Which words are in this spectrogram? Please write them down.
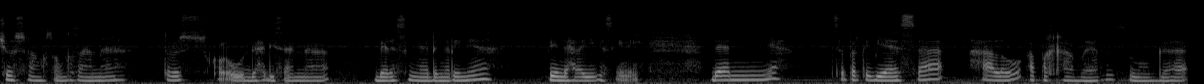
cus langsung ke sana. Terus kalau udah di sana beres nggak dengerinnya, pindah lagi ke sini. Dan ya seperti biasa, halo apa kabar? Semoga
